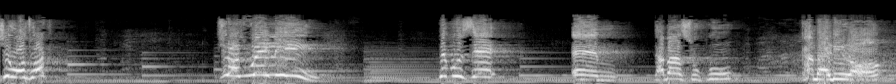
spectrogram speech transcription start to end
She was what? She was wailing. People say, um, Taban Sukun, Kamariro.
